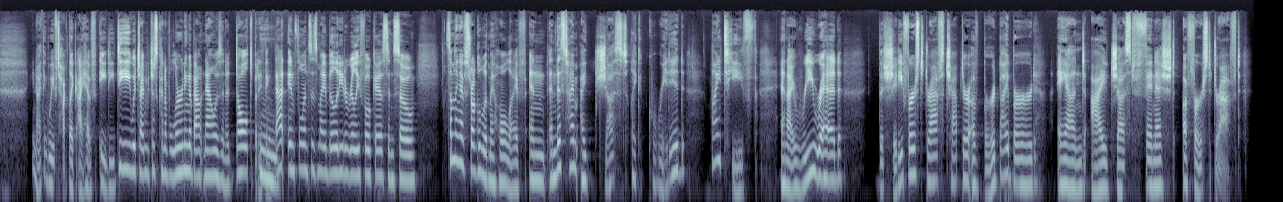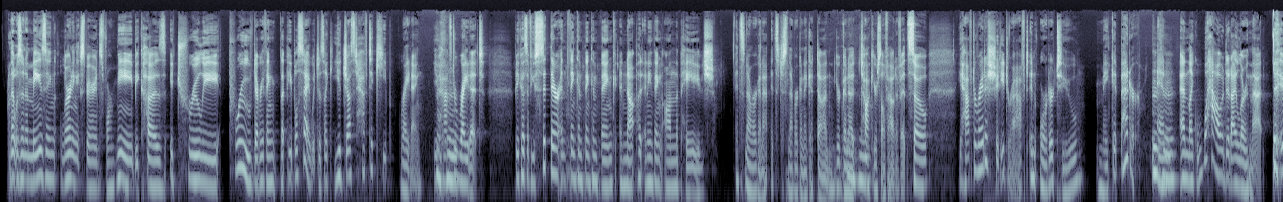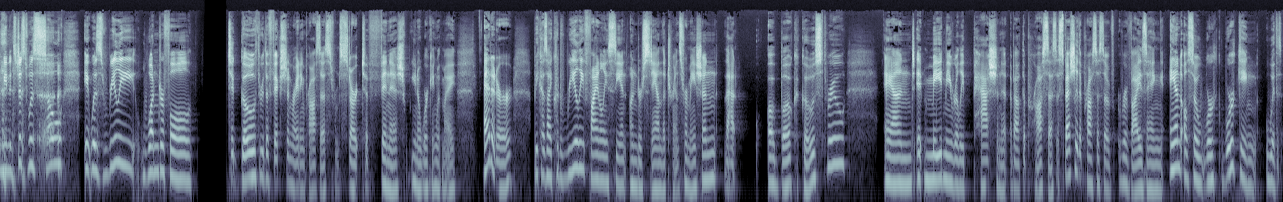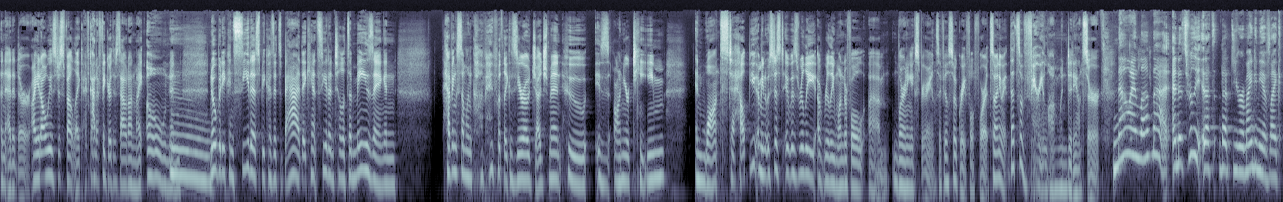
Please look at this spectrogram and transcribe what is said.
you know, I think we've talked like I have ADD, which I'm just kind of learning about now as an adult, but I think mm. that influences my ability to really focus. And so something I've struggled with my whole life. And and this time I just like gritted my teeth and I reread the shitty first draft chapter of Bird by Bird and I just finished a first draft. That was an amazing learning experience for me because it truly proved everything that people say, which is like, you just have to keep writing. You mm-hmm. have to mm-hmm. write it. Because if you sit there and think and think and think and not put anything on the page, it's never gonna, it's just never gonna get done. You're gonna mm-hmm. talk yourself out of it. So you have to write a shitty draft in order to make it better. Mm-hmm. And and like wow, did I learn that? I mean, it just was so it was really wonderful to go through the fiction writing process from start to finish, you know, working with my editor because I could really finally see and understand the transformation that a book goes through and it made me really passionate about the process, especially the process of revising and also work working with an editor. I had always just felt like I've got to figure this out on my own and mm. nobody can see this because it's bad. They can't see it until it's amazing and having someone come in with like zero judgment who is on your team and wants to help you. I mean, it was just, it was really a really wonderful um, learning experience. I feel so grateful for it. So anyway, that's a very long-winded answer. No, I love that, and it's really that's that you're reminding me of like.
